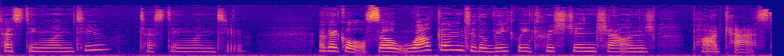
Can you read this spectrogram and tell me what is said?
Testing one, two. Testing one, two. Okay, cool. So, welcome to the weekly Christian Challenge podcast,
